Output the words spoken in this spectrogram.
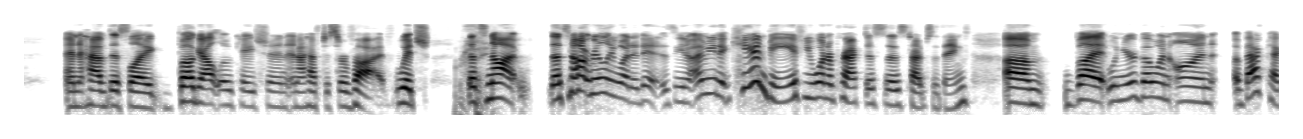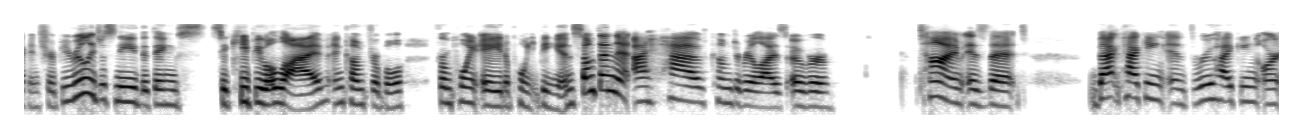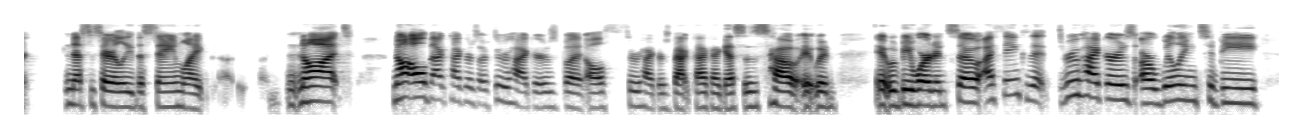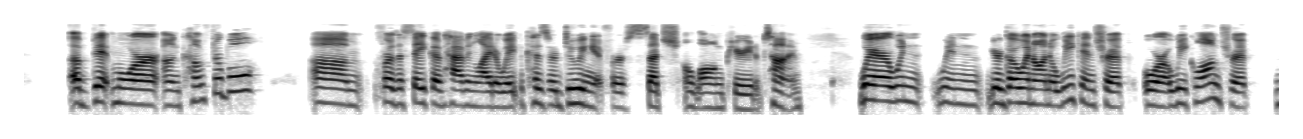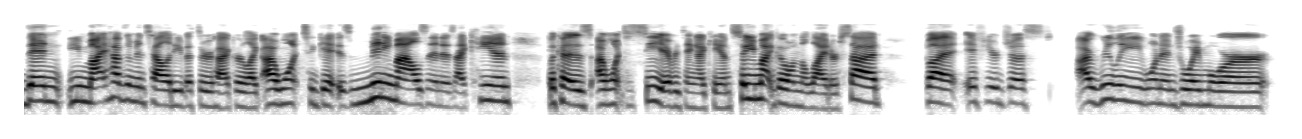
and have this like bug out location and I have to survive, which right. that's not that's not really what it is. You know, I mean it can be if you want to practice those types of things. Um, but when you're going on a backpacking trip, you really just need the things to keep you alive and comfortable from point A to point B. And something that I have come to realize over time is that backpacking and through hiking aren't necessarily the same. Like, not not all backpackers are through hikers, but all through hikers backpack. I guess is how it would it would be worded. So I think that through hikers are willing to be a bit more uncomfortable um, for the sake of having lighter weight because they're doing it for such a long period of time. Where when when you're going on a weekend trip or a week long trip, then you might have the mentality of a through hiker like I want to get as many miles in as I can because I want to see everything I can. So you might go on the lighter side, but if you're just I really want to enjoy more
